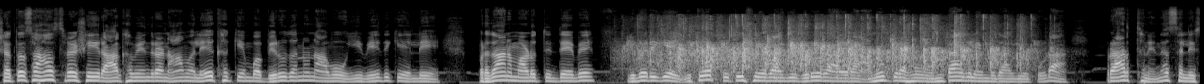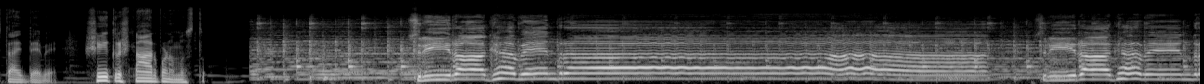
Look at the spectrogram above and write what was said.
ಶತಸಹಸ್ರ ಶ್ರೀ ರಾಘವೇಂದ್ರ ನಾಮಲೇಖಕ ಎಂಬ ಬಿರುದನ್ನು ನಾವು ಈ ವೇದಿಕೆಯಲ್ಲಿ ಪ್ರದಾನ ಮಾಡುತ್ತಿದ್ದೇವೆ. ಇವರಿಗೆ ಇತೋಪ್ರತಿಶಯವಾಗಿ ಗುರುರಾಯರ ಅನುಗ್ರಹವು ಉಂಟಾಗಲಿ ಎಂಬುದಾಗಿಯೂ ಕೂಡ ಪ್ರಾರ್ಥನೆಯನ್ನು ಸಲ್ಲಿಸ್ತಾ ಇದ್ದೇವೆ. ಶ್ರೀಕೃಷ್ಣಾರ್ಪಣಮಸ್ತು. ಶ್ರೀರಾಘವೇಂದ್ರ ಶ್ರೀರಾಘವೇಂದ್ರ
